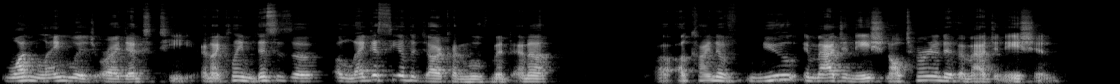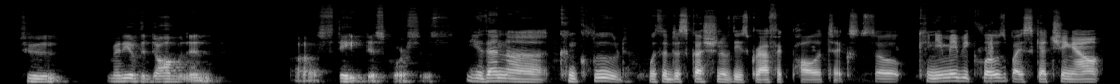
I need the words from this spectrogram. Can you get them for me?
one language or identity. And I claim this is a, a legacy of the Jharkhand movement and a, a kind of new imagination, alternative imagination to many of the dominant uh, state discourses. You then uh, conclude with a discussion of these graphic politics. So, can you maybe close by sketching out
